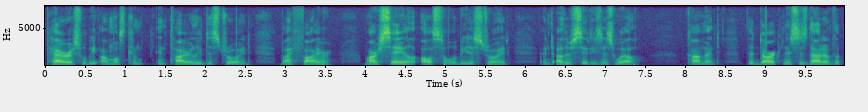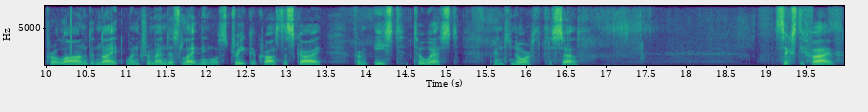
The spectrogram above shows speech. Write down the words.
Paris will be almost entirely destroyed by fire. Marseille also will be destroyed, and other cities as well. Comment. The darkness is that of the prolonged night when tremendous lightning will streak across the sky from east to west and north to south. 65.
